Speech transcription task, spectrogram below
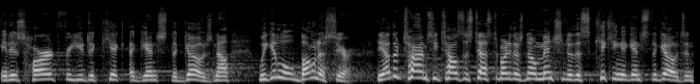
It is hard for you to kick against the goads. Now, we get a little bonus here. The other times he tells his testimony, there's no mention of this kicking against the goads. And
